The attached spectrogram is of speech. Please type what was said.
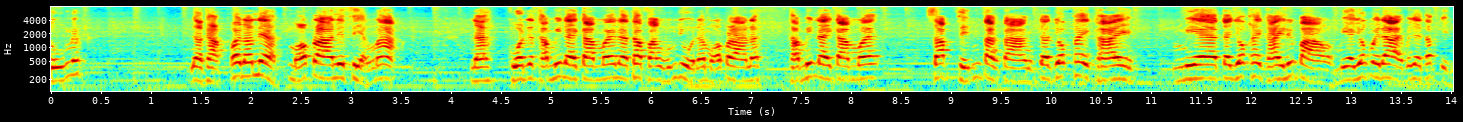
สูงนะ นะครับเพราะนั้นเนี่ยหมอปลาเนี่ยเสี่ยงมากนะควรจะทำวินัยกรรมไว้นะถ้าฟังผมอยู่นะหมอปลานะทำวินัยกรรมไว้ ทรัพย์สินต่างๆ จะยกให้ใคร เมียจะยกให้ใครหรือเปล่า เมียยกไม่ได้ไม่ใช่ทรัพย์สิน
